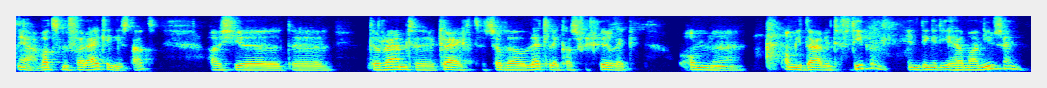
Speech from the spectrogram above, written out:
Ja, wat een verrijking is dat. Als je de, de ruimte krijgt, zowel letterlijk als figuurlijk, om, uh, om je daarin te verdiepen. In dingen die helemaal nieuw zijn.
